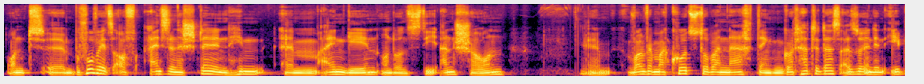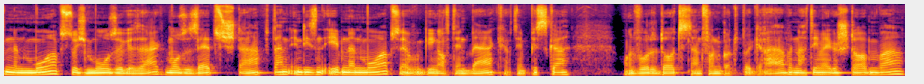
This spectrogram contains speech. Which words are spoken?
Und äh, bevor wir jetzt auf einzelne Stellen hin ähm, eingehen und uns die anschauen, äh, wollen wir mal kurz darüber nachdenken. Gott hatte das also in den Ebenen Moabs durch Mose gesagt. Mose selbst starb dann in diesen Ebenen Moabs. Er ging auf den Berg, auf den Pisgah und wurde dort dann von Gott begraben, nachdem er gestorben war.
